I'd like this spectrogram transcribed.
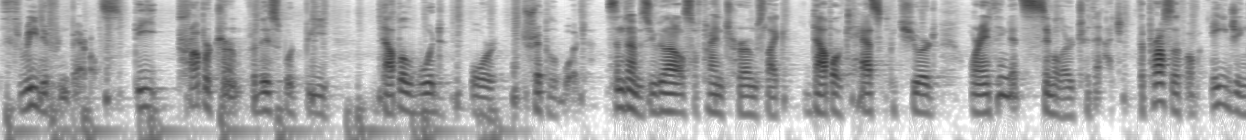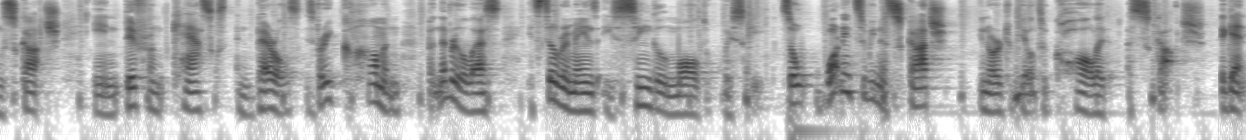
three different barrels. The proper term for this would be double wood or triple wood. Sometimes you can also find terms like double cask matured or anything that's similar to that. The process of aging scotch in different casks and barrels is very common, but nevertheless, it still remains a single malt whiskey. So what needs to be in a scotch in order to be able to call it a scotch? Again,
